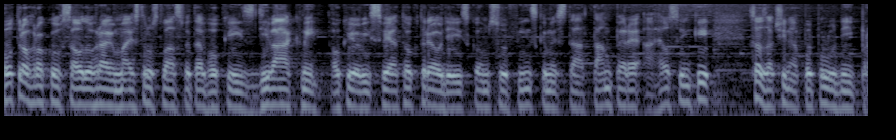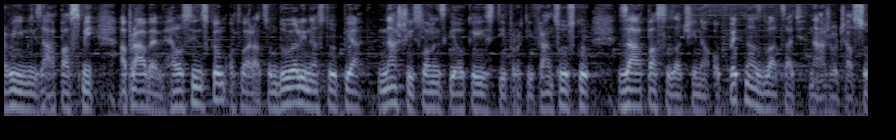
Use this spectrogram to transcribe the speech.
Po troch rokoch sa odohrajú majstrovstvá sveta v hokeji s divákmi. Hokejový sviatok, ktorého dejiskom sú fínske mestá Tampere a Helsinky, sa začína popoludní prvými zápasmi. A práve v Helsinskom otváracom dueli nastúpia naši slovenskí hokejisti proti Francúzsku. Zápas sa začína o 15.20 nášho času.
